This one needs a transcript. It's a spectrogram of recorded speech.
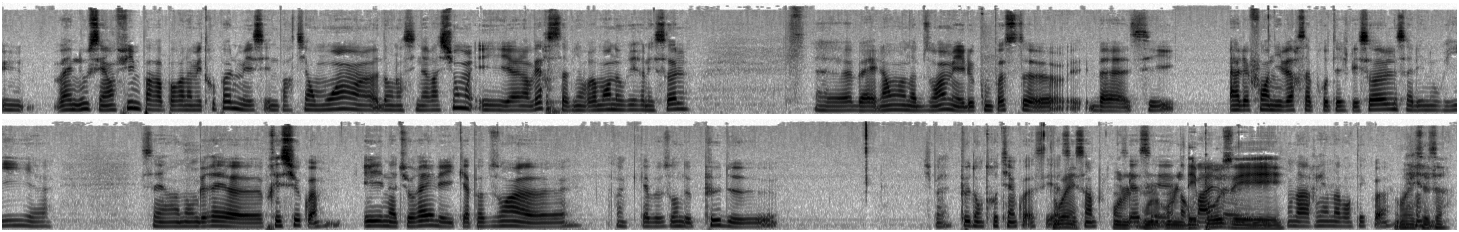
une... bah, nous, c'est infime par rapport à la métropole, mais c'est une partie en moins euh, dans l'incinération. Et à l'inverse, ça vient vraiment nourrir les sols. Euh, bah, là, on en a besoin, mais le compost, euh, bah, c'est à la fois en hiver, ça protège les sols, ça les nourrit. C'est un engrais euh, précieux, quoi, et naturel et qui a pas besoin, euh, enfin, qui a besoin de peu de, je sais pas, peu d'entretien, quoi. C'est Ouais, assez simple. On, le- assez on- on le normal, dépose euh, et on n'a rien inventé, quoi. ouais, c'est ça.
